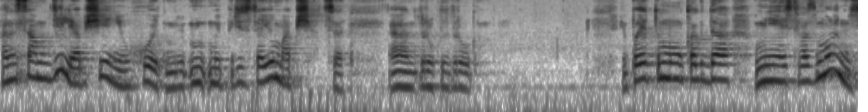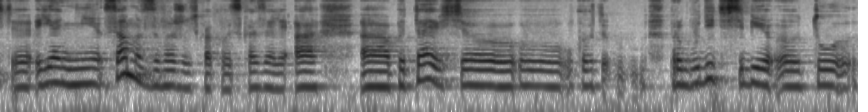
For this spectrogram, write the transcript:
а на самом деле общение уходит, мы перестаем общаться друг с другом. И поэтому, когда у меня есть возможность, э, я не самозавожусь, как вы сказали, а, а пытаюсь э, э, как-то пробудить в себе то,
